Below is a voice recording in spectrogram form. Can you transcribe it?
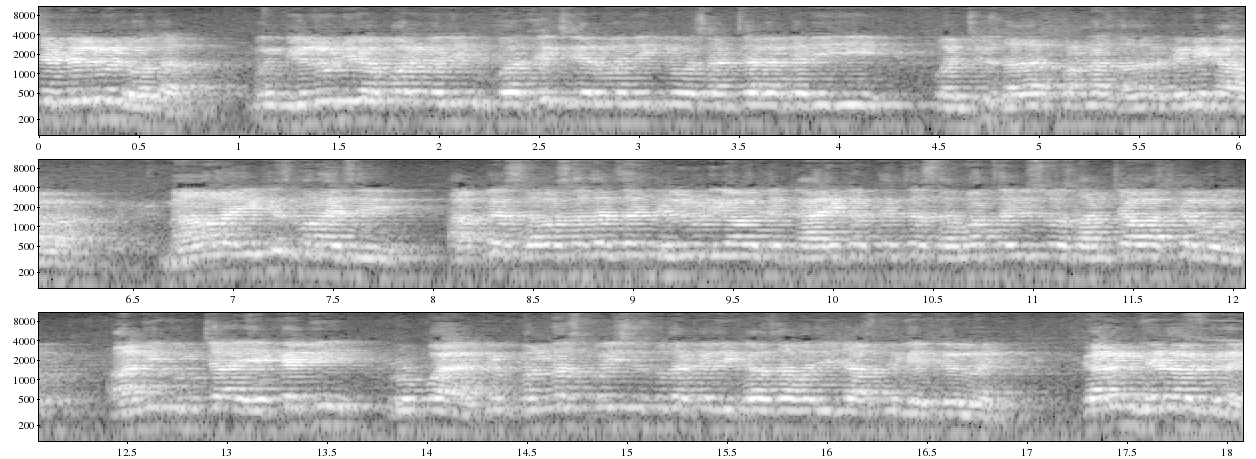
सेटलमेंट होतात. मग गेलोडी व्यापार कधी प्रत्येक चेअरमनी किंवा संचालकांनी पंचवीस हजार पन्नास हजार कमी करावा आम्हाला एकच म्हणायचे आपल्या सभासदांचा बेलवडी गावाच्या कार्यकर्त्यांचा सर्वांचा विश्वास आमच्या असल्यामुळं आणि तुमच्या एकाही रुपया किंवा पन्नास पैसे सुद्धा कधी खर्चामध्ये जास्त घेतलेलं नाही. कारण घेणार नाही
